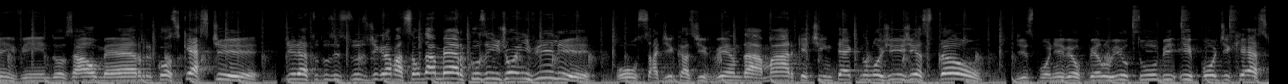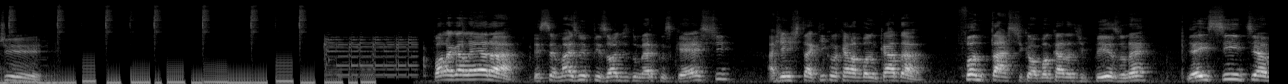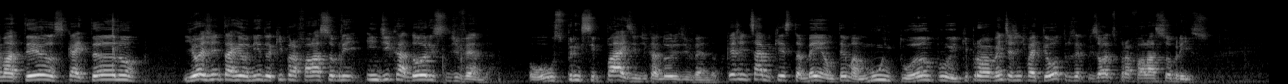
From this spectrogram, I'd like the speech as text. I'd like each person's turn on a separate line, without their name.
Bem-vindos ao Mercoscast, direto dos estúdios de gravação da Mercos em Joinville. Ouça dicas de venda, marketing, tecnologia e gestão. Disponível pelo YouTube e podcast.
Fala galera, esse é mais um episódio do Mercoscast. A gente está aqui com aquela bancada fantástica, uma bancada de peso, né? E aí, Cíntia, Matheus, Caetano. E hoje a gente está reunido aqui para falar sobre indicadores de venda, ou os principais indicadores de venda, porque a gente sabe que esse também é um tema muito amplo e que provavelmente a gente vai ter outros episódios para falar sobre isso.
